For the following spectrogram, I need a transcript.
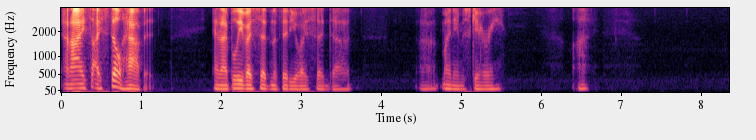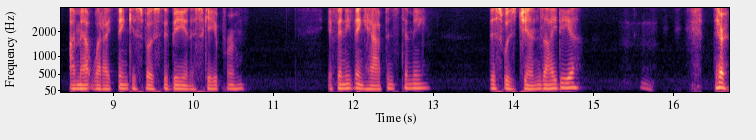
and I I still have it, and I believe I said in the video I said, uh, uh, "My name is Gary. I I'm at what I think is supposed to be an escape room. If anything happens to me, this was Jen's idea. Hmm. There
